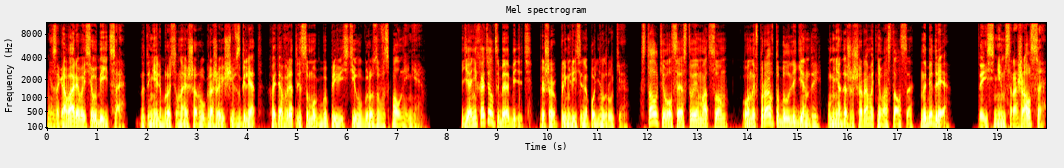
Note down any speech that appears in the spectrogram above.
«Не заговаривайся, убийца!» Натаниэль бросил на Эшера угрожающий взгляд, хотя вряд ли смог бы привести угрозу в исполнение. «Я не хотел тебя обидеть», — Эшер примирительно поднял руки. Сталкивался я с твоим отцом. Он и вправду был легендой. У меня даже шрам от него остался. На бедре». «Ты с ним сражался?»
